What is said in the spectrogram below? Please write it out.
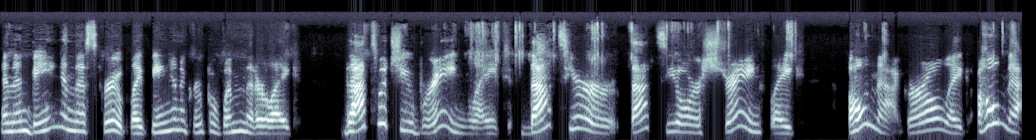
and then being in this group like being in a group of women that are like that's what you bring like that's your that's your strength like own that girl like own that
